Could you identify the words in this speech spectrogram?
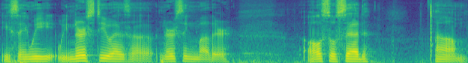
he's saying we, we nursed you as a nursing mother. Also said um,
